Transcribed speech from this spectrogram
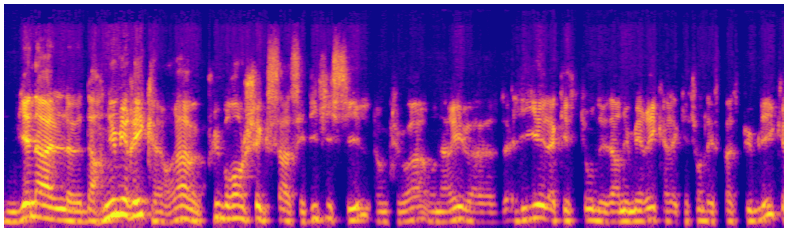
une biennale d'art numérique. Alors là, plus branché que ça, c'est difficile. Donc, tu vois, on arrive à lier la question des arts numériques à la question de l'espace public.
